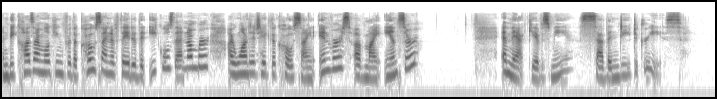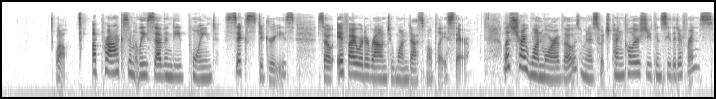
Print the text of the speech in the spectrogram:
and because I'm looking for the cosine of theta that equals that number, I want to take the cosine inverse of my answer, and that gives me 70 degrees. Well, approximately 70.6 degrees. So if I were to round to one decimal place there. Let's try one more of those. I'm going to switch pen colors so you can see the difference.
